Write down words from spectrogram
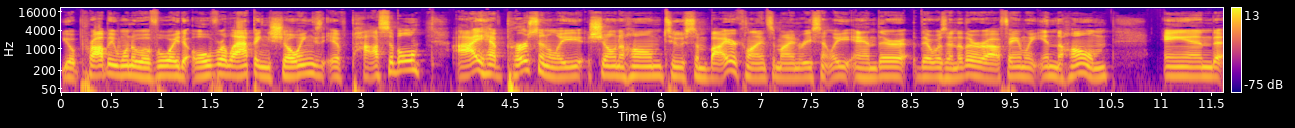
You'll probably want to avoid overlapping showings if possible. I have personally shown a home to some buyer clients of mine recently, and there there was another uh, family in the home, and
